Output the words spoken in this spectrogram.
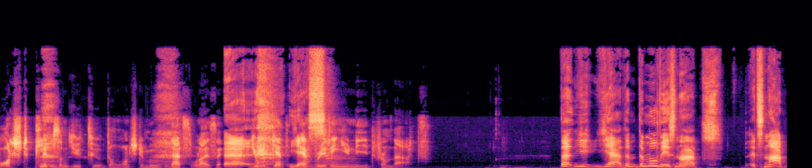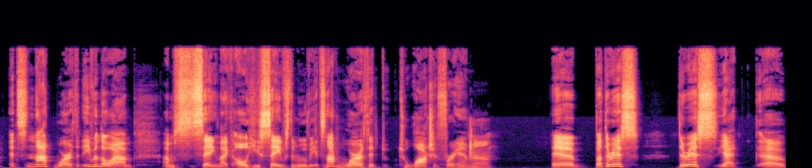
Watch the clips on YouTube. Don't watch the movie. That's what I say. Uh, you would get yes. everything you need from that. that yeah, the the movie is not. It's not. It's not worth it. Even though I'm, I'm saying like, oh, he saves the movie. It's not worth it to watch it for him. No. Uh, but there is, there is, yeah, uh,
